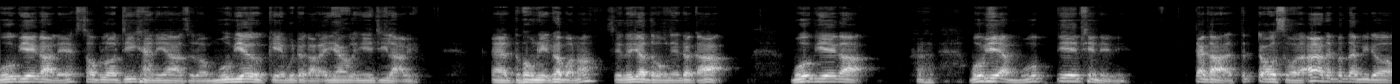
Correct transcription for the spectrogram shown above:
မိုးပြဲကလည်းဆော်ဘလော်ဒီခံနေရဆိုတော့မိုးပြဲကိုကယ်ဖို့အတွက်ကလည်းအရန်ကိုအရေးကြီးလာပြီ။အဲတပုံတွေအတွက်ပေါ့နော်။စေသေးရတပုံတွေအတွက်ကမိုးပြဲကမိုးပြဲကမိုးပြဲဖြစ်နေပြီ။ တက်ကတော်တော်ဆိုတာအဲ့ဒါနဲ့ပတ်သက်ပြီးတော့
